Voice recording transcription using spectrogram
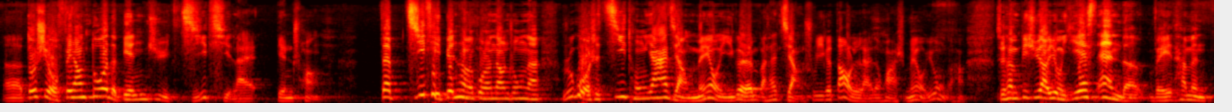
呃都是有非常多的编剧集体来编创，在集体编创的过程当中呢，如果是鸡同鸭讲，没有一个人把它讲出一个道理来的话是没有用的哈，所以他们必须要用 yes and 为他们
